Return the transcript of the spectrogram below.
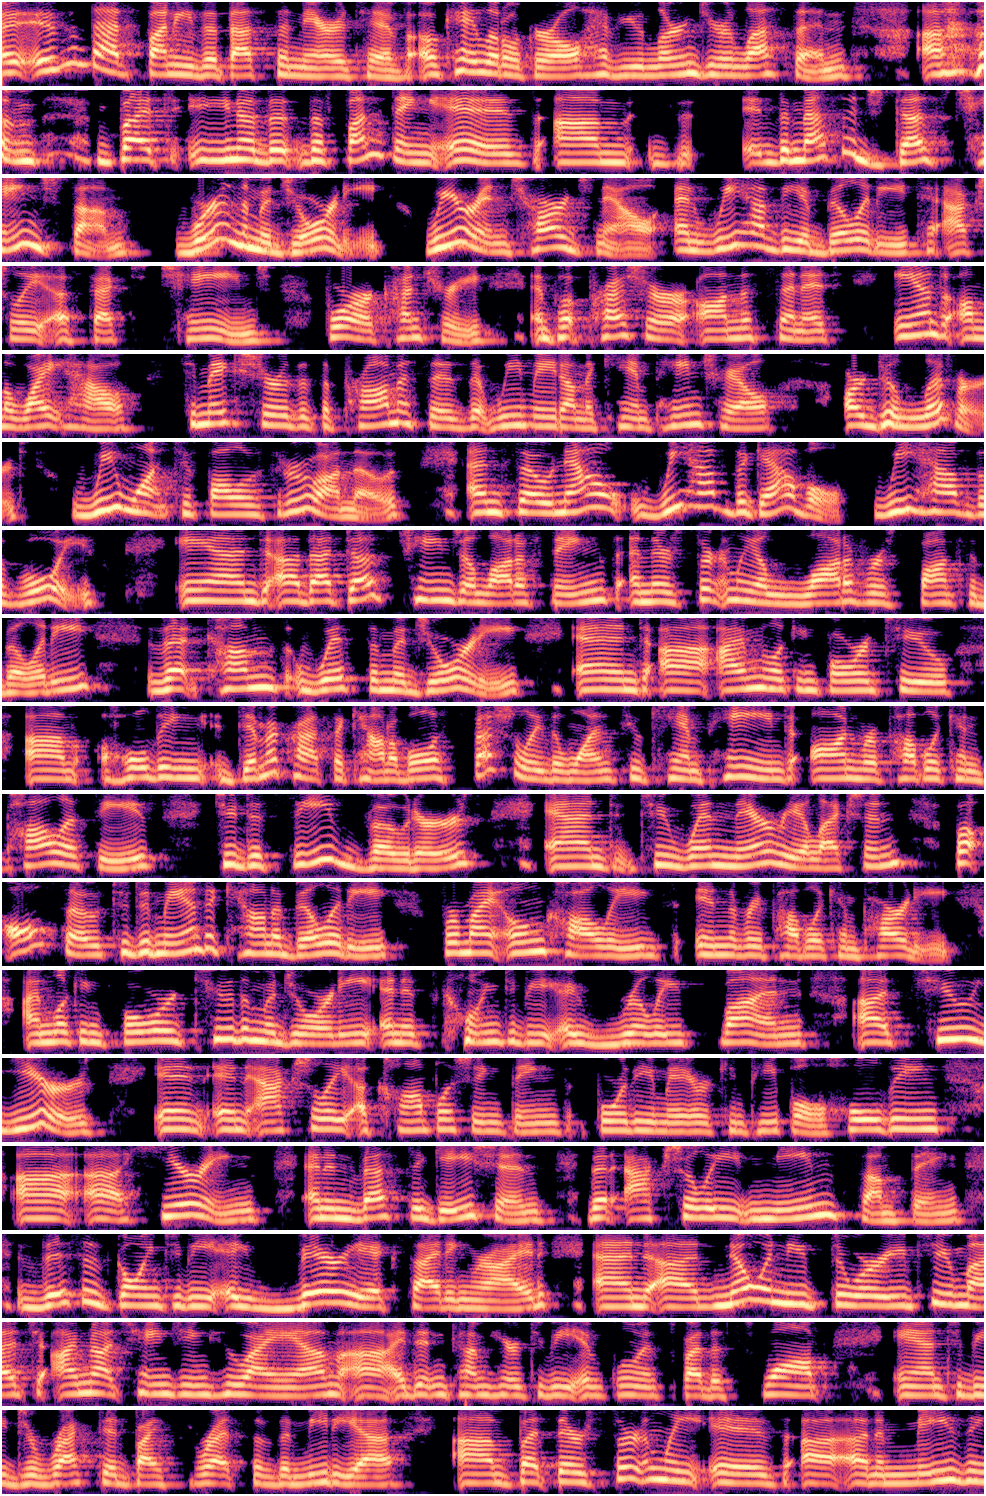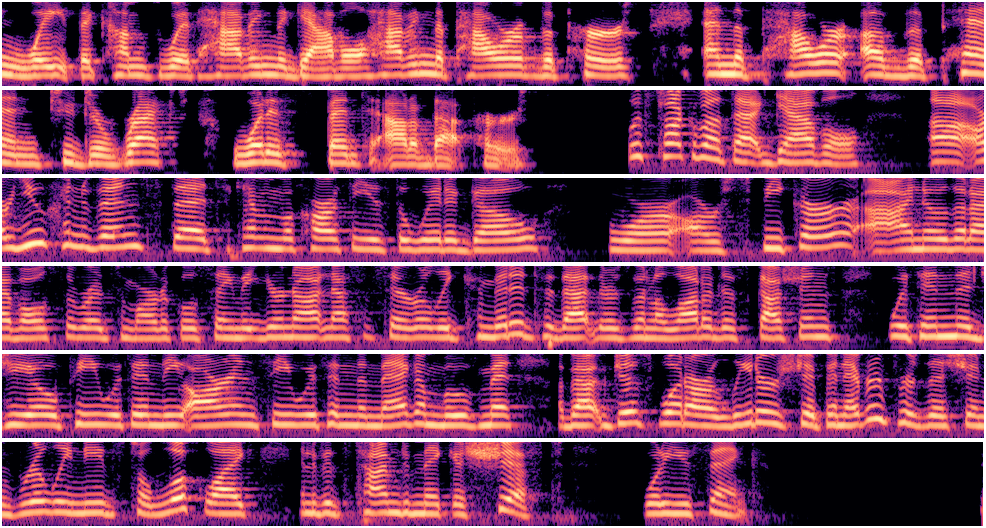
Isn't that funny that that's a narrative? Okay, little girl, have you learned your lesson? Um, but you know, the the fun thing is, um, the, the message does change some. We're in the majority. We are in charge now, and we have the ability to actually affect change for our country and put pressure on the Senate and on the White House to make sure that the promises that we made on the campaign trail are delivered. We want to follow through on those. And so now we have the gavel, we have the voice, and uh, that does change a lot of things. And there's certainly a lot of responsibility that comes with the majority. And uh, I'm looking forward to um, holding Democrats accountable, especially the ones who campaigned on Republican policies to deceive voters and to win their reelection, but also to demand accountability for my own colleagues in the Republican Party. I'm looking forward to the majority, and it's going to be a really fun uh, two years in, in actually accomplishing things for the American people, holding uh, uh, hearings and investigations that actually mean something. This is going to be a very exciting ride, and uh, no one needs to worry too much. I'm not changing who I am. Uh, I didn't come here to be influenced by the swamp and to be directed by threats of the media, um, but there certainly is uh, an amazing weight that comes with having the gavel, having the power of the purse, and the power of the pen to direct what is spent out of that purse. Let's talk about that gavel. Uh, are you convinced that Kevin McCarthy is the way to go for our speaker? I know that I've also read some articles saying that you're not necessarily committed to that. There's been a lot of discussions within the GOP, within the RNC, within the MAGA movement about just what our leadership in every position really needs to look like and if it's time to make a shift. What do you think?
